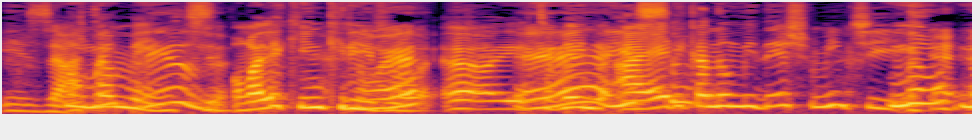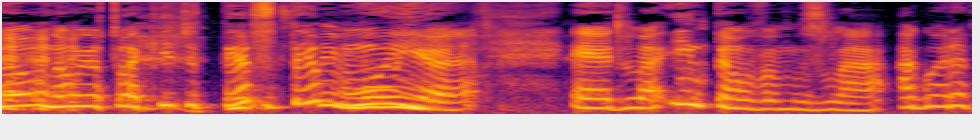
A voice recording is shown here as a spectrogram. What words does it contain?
Exatamente. Olha que incrível. É? Uh, é, A Érica não me deixa mentir. Não, não, não. Eu estou aqui de testemunha. Edla, então vamos lá. Agora,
